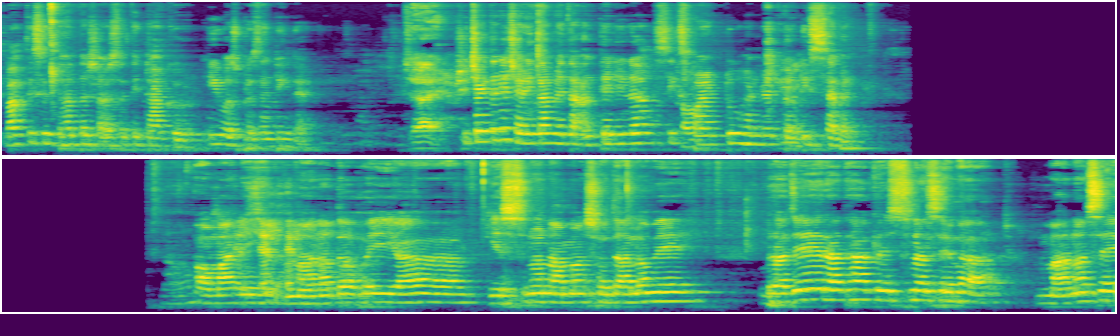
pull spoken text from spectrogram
Bhakti Siddhanta Saraswati Thakur, he was presenting there. ಜೈ Sri Chaitanya Charitamrita Antyalila 6.237. অমানি মানদ হইয়া কৃষ্ণ নাম সদালমে ব্রজে রাধা কৃষ্ণ সেবা মানসে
